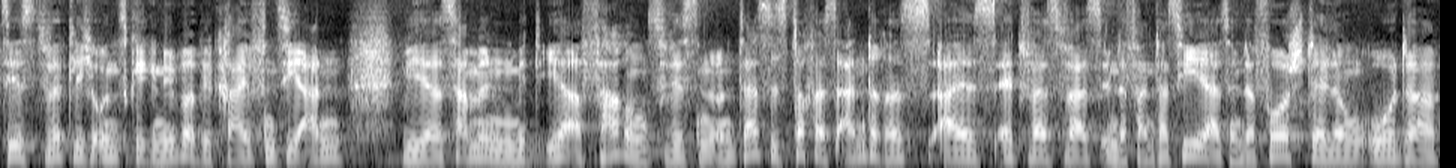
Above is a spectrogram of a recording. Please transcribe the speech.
sie ist wirklich uns gegenüber. Wir greifen sie an, wir sammeln mit ihr Erfahrungswissen und das ist doch was anderes als etwas, was in der Fantasie, also in der Vorstellung oder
